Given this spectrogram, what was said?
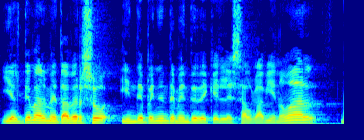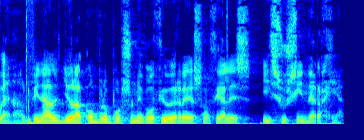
y el tema del metaverso, independientemente de que le salga bien o mal, bueno, al final yo la compro por su negocio de redes sociales y su sinergia.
